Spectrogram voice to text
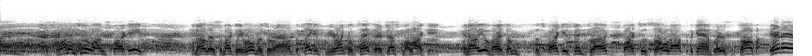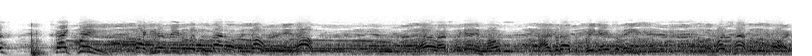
One. That's one and two on Sparky. You know, there's some ugly rumors around, but take it from your Uncle Ted, they're just malarkey. You know, you've heard them. That Sparky's been drugged, Sparks was sold out to the gamblers. It's all. Here it is. Strike three. Sparky didn't even lift his bat off his shoulder. He's out. Well, that's the game, folks. Ties it up at three games apiece. But what's happened to Sparks?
